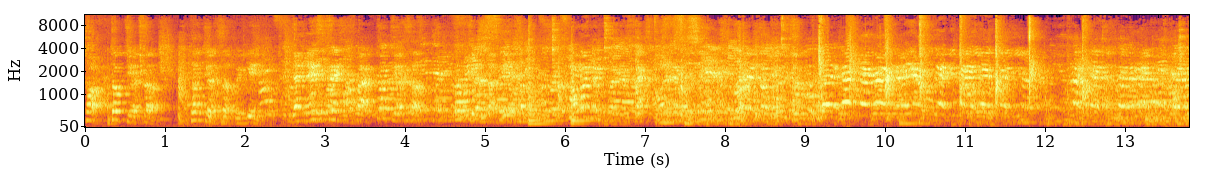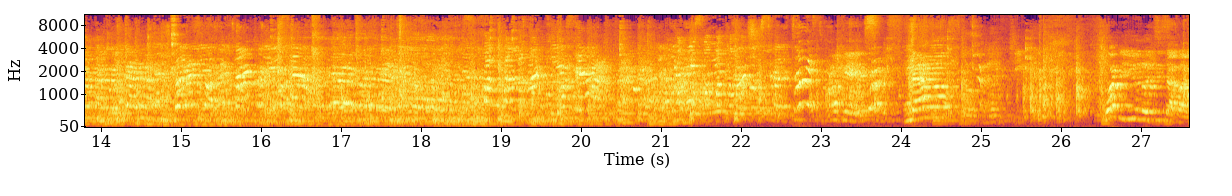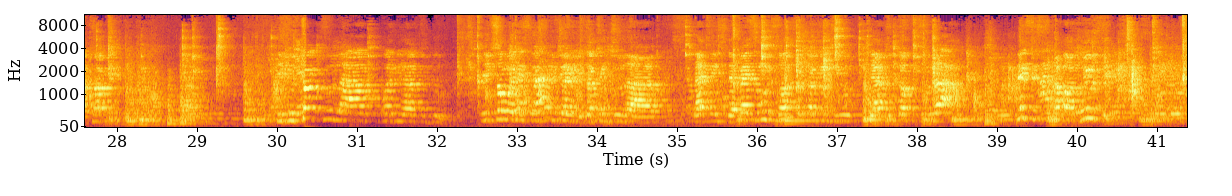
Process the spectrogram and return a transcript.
Talk, talk to yourself. Talk to yourself again. That, that's the next part. Talk to yourself. Talk to yourself. I want you to understand. What do you notice about talking? If you talk too loud, what do you have to do? If somebody is listening to you talking too loud, that means the person who is also talking to you, they have to talk too loud. This is about music.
